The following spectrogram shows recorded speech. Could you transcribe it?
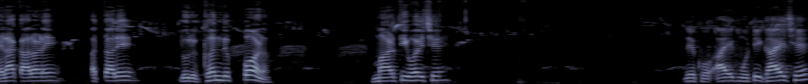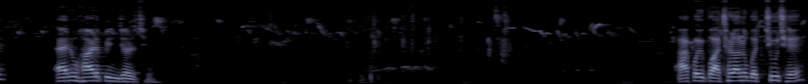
એના કારણે અત્યારે દુર્ગંધ પણ મારતી હોય છે. દેખો, આ એક મોટી ગાય છે, એનું હાડ પિંજર છે. આ કોઈ પાછળાનું બચ્ચું છે.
